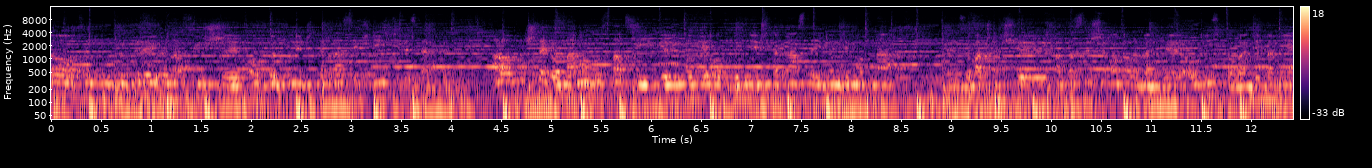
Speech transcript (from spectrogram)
do Centrum Kultury u nas już e, od godziny 14.30 występy. Ale oprócz tego na motostacji w Wielichowie od godziny 14 będzie można e, zobaczyć fantastyczne motory, będzie ognisko, będzie pewnie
